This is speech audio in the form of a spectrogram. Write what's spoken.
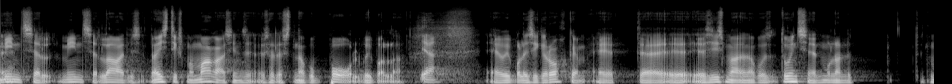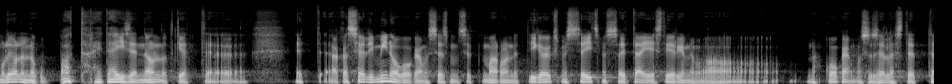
mind seal, mind seal laadis, no esiteks ma magasin sellest nagu pool võib-olla yeah.. võib-olla isegi rohkem, et ja siis ma nagu tundsin, et mul on nüüd et mul ei ole nagu patarei täis enne olnudki, et. et aga see oli minu kogemus selles mõttes, et ma arvan, et igaüks meist seitsmest sai täiesti erineva noh, kogemuse sellest, et.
